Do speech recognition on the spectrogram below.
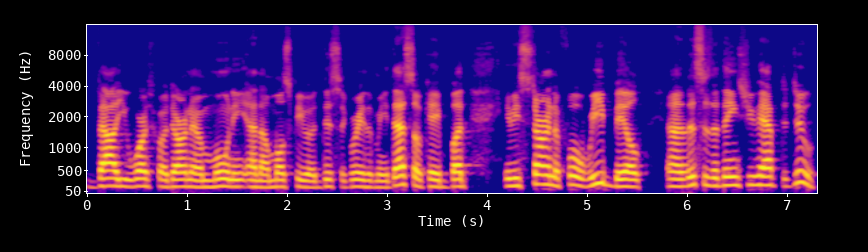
value worth for Darnell Mooney, And know most people disagree with me. That's okay, but if you're starting a full rebuild, uh, this is the things you have to do.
